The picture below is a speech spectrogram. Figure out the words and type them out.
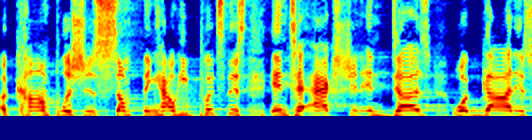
accomplishes something, how he puts this into action and does what God is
